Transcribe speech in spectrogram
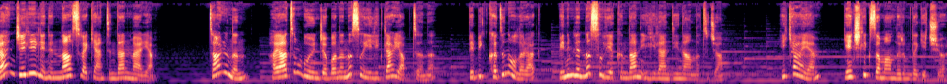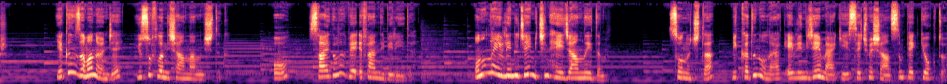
Ben Celili'nin Nasra kentinden Meryem. Tanrı'nın hayatım boyunca bana nasıl iyilikler yaptığını ve bir kadın olarak benimle nasıl yakından ilgilendiğini anlatacağım. Hikayem gençlik zamanlarımda geçiyor. Yakın zaman önce Yusuf'la nişanlanmıştık. O saygılı ve efendi biriydi. Onunla evleneceğim için heyecanlıydım. Sonuçta bir kadın olarak evleneceğim erkeği seçme şansım pek yoktu.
